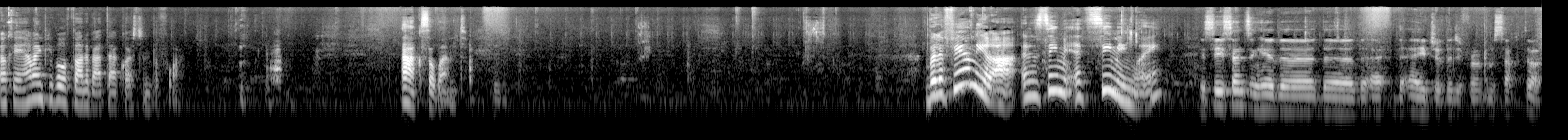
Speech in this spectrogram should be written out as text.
Okay, how many people have thought about that question before? Excellent. But if and uh, seem, it's seemingly. Is he sensing here the, the, the, the age of the different Masechtot?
